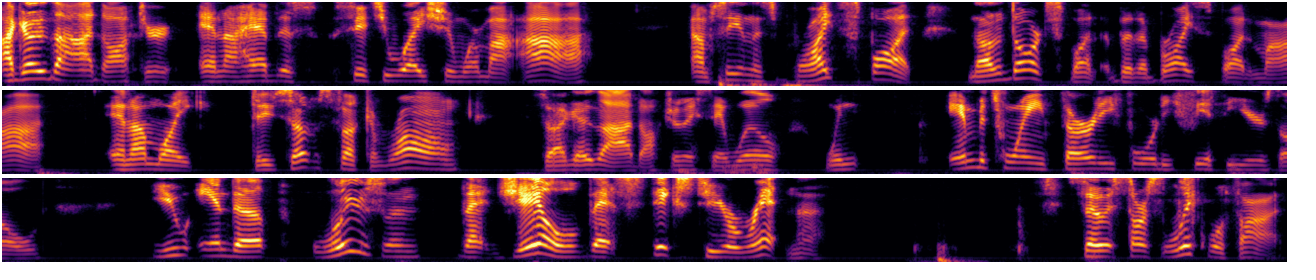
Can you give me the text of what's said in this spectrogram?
I go to the eye doctor and I have this situation where my eye, I'm seeing this bright spot, not a dark spot, but a bright spot in my eye, And I'm like, dude, something's fucking wrong. So I go to the eye doctor. They said, well, when in between 30, 40, 50 years old, you end up losing that gel that sticks to your retina. So it starts liquefying.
